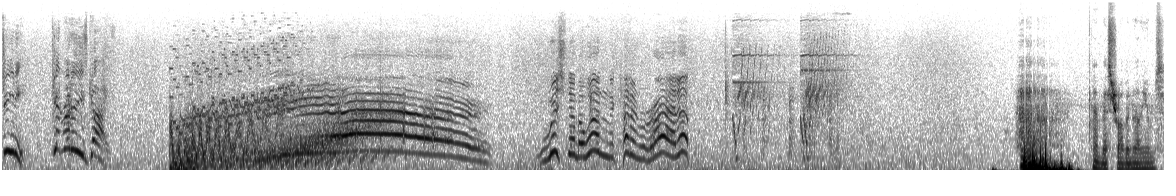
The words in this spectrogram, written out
Genie, get rid of these guys! Wish number one coming right up! I miss Robin Williams.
